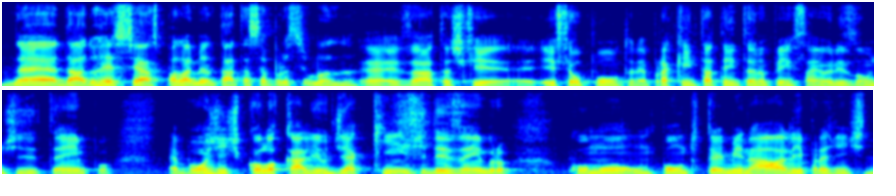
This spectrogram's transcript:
né, dado o recesso parlamentar está se aproximando. Né? É, exato. Acho que esse é o ponto, né? Para quem está tentando pensar em horizonte de tempo, é bom a gente colocar ali o dia 15 de dezembro como um ponto terminal ali para a gente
